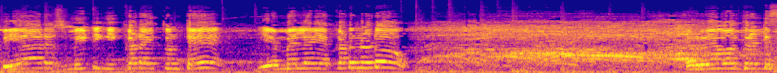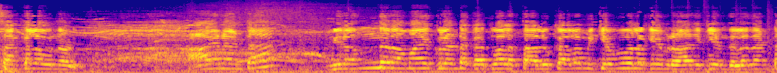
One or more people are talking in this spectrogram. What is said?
బీఆర్ఎస్ మీటింగ్ ఇక్కడైతుంటే ఎమ్మెల్యే ఎక్కడున్నాడు? రేవంత్ రెడ్డి సంఖలో ఉన్నాడు. ఆయన అంట మీరందరూ అమాయకులంట గద్వాల తాలూకాలో మీకు ఎవరికి ఏం రాజకీయం తెలియదంట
